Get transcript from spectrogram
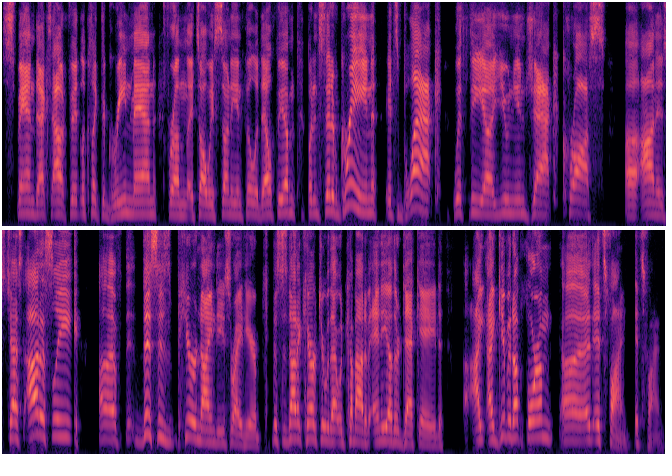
spandex outfit. Looks like the green man from It's Always Sunny in Philadelphia. But instead of green, it's black with the uh, Union Jack cross uh, on his chest. Honestly, uh, this is pure 90s right here. This is not a character that would come out of any other decade. I, I give it up for him. Uh, it's fine. It's fine.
